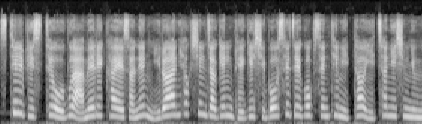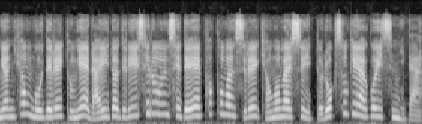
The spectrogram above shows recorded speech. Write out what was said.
스틸 비스트 오브 아메리카에서는 이러한 혁신적인 125세제곱센티미터 2026년형 모델을 통해 라이더들이 새로운 세대의 퍼포먼스를 경험할 수 있도록 소개하고 있습니다.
